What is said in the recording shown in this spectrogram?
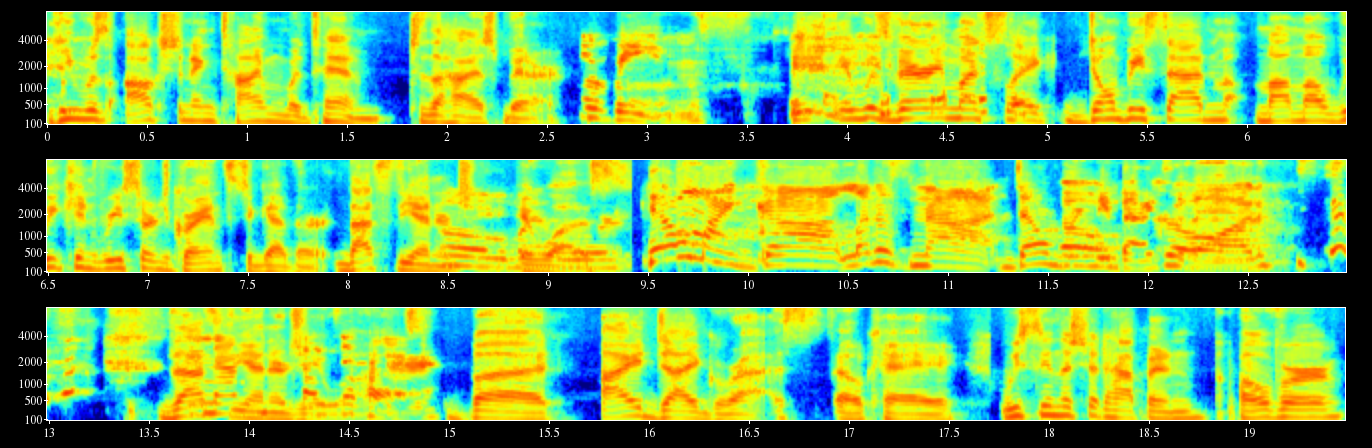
he was auctioning time with him to the highest bidder. Reams. It, it, was very much like, "Don't be sad, Mama. We can research grants together." That's the energy. Oh, it was. Lord. Oh my God! Let us not. Don't bring oh, me back God. to that. That's the energy it was. But I digress. Okay. We've seen this shit happen over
